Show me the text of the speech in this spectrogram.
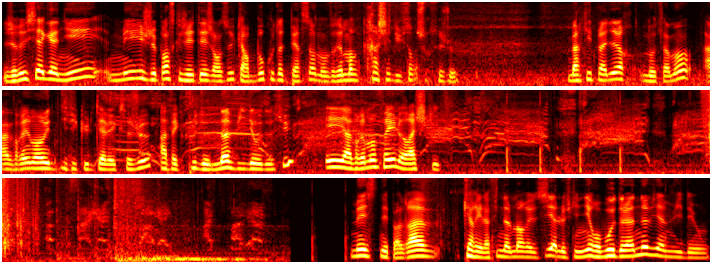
J'ai réussi à gagner, mais je pense que j'ai été chanceux car beaucoup d'autres personnes ont vraiment craché du sang sur ce jeu. Markiplier notamment a vraiment eu de difficultés avec ce jeu, avec plus de 9 vidéos dessus, et a vraiment failli le rage kit. Mais ce n'est pas grave, car il a finalement réussi à le finir au bout de la 9 vidéo.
